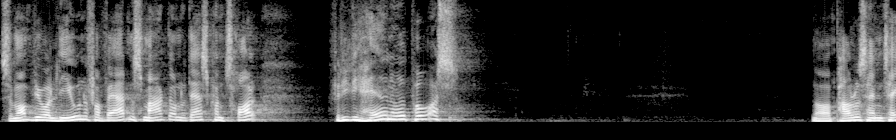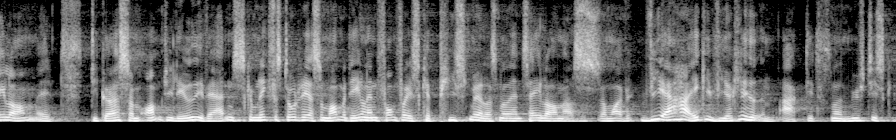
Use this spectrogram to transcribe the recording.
Som om vi var levende for verdens magt under deres kontrol, fordi de havde noget på os. Når Paulus han taler om, at de gør som om de levede i verden, så skal man ikke forstå det der som om, at det er en eller anden form for eskapisme eller sådan noget, han taler om. Altså, som om, vi er her ikke i virkeligheden, agtigt, sådan noget mystisk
